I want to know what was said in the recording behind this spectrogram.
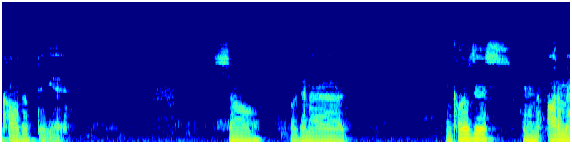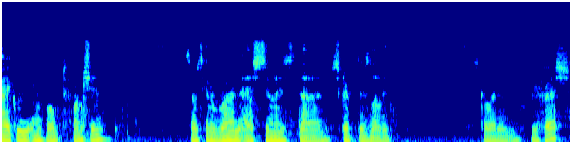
called update yet. So we're gonna enclose this in an automatically invoked function. So it's gonna run as soon as the script is loaded. Let's go ahead and refresh.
